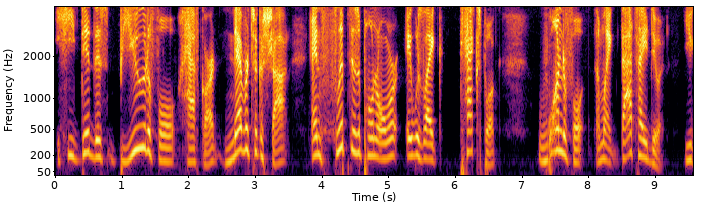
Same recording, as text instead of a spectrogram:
he did this beautiful half guard, never took a shot, and flipped his opponent over. It was like textbook, wonderful. I'm like, that's how you do it. You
